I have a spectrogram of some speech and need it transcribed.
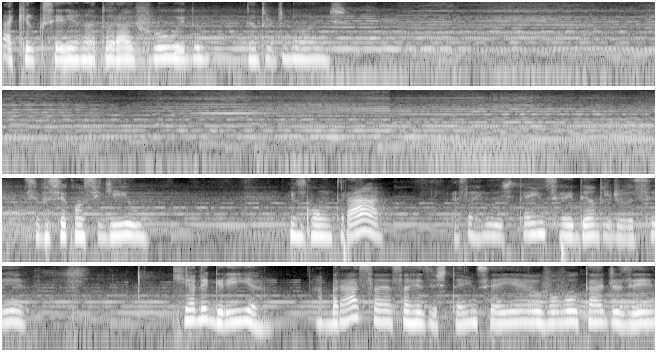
aquilo que seria natural e fluido dentro de nós. se você conseguiu encontrar essa resistência aí dentro de você, Que alegria! Abraça essa resistência e eu vou voltar a dizer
